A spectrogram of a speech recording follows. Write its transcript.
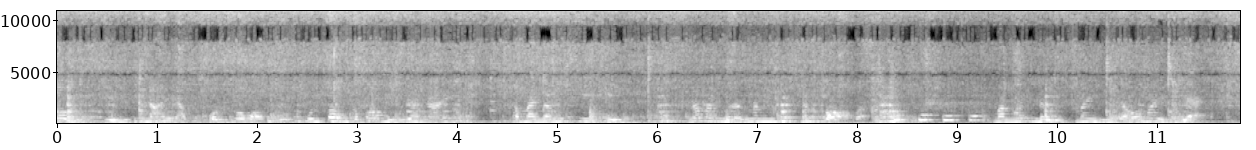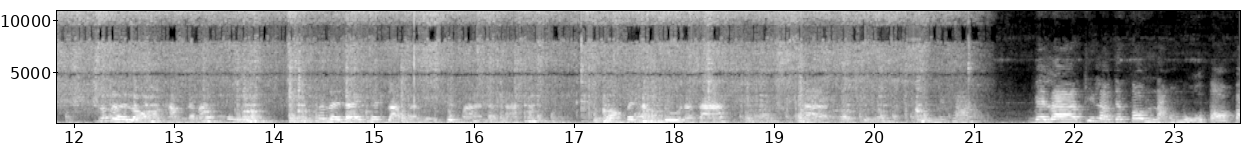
ต้มกินที่ไหนอะคนเขาบอกคุณต้มกระเพาะหมูยังไงทำไมมันไม่มีกลิ่นแล้วมันเหมือนมันมันกรอบอะมันกุ๊บกุ๊บกุ๊บกุ๊บมันไม่หนืดไม่เหนียวไม่แหยะ ก็เลยลองมาทำกระหนังหมูก็เลยได้เคล็ดลับอันนี้ขึ้นมานะคะ ลองไปทำดูนะคะค่ะขอบคุณค่ะเห็นไหมคะ เวลาที่เราจะต้มหนังหมูต่อไป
